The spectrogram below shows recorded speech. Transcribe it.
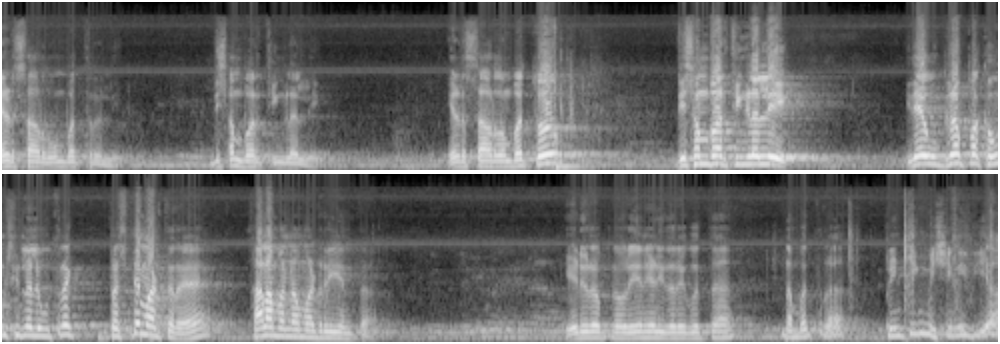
ಎರಡು ಸಾವಿರದ ಒಂಬತ್ತರಲ್ಲಿ, ಡಿಸೆಂಬರ್ ತಿಂಗಳಲ್ಲಿ, ಎರಡು ಸಾವಿರದ ಒಂಬತ್ತು ಡಿಸೆಂಬರ್ ತಿಂಗಳಲ್ಲಿ ಇದೇ ಉಗ್ರಪ್ಪ ಕೌನ್ಸಿಲ್ನಲ್ಲಿ ಉತ್ತರ ಪ್ರಶ್ನೆ ಮಾಡ್ತಾರೆ, ಸಾಲ ಮನ್ನಾ ಮಾಡ್ರಿ ಅಂತ. ಯಡಿಯೂರಪ್ಪನವ್ರು ಏನ್ ಹೇಳಿದ್ದಾರೆ ಗೊತ್ತಾ? ನಮ್ಮ ಹತ್ರ ಪ್ರಿಂಟಿಂಗ್ ಮಿಷಿನ್ ಇದೆಯಾ?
